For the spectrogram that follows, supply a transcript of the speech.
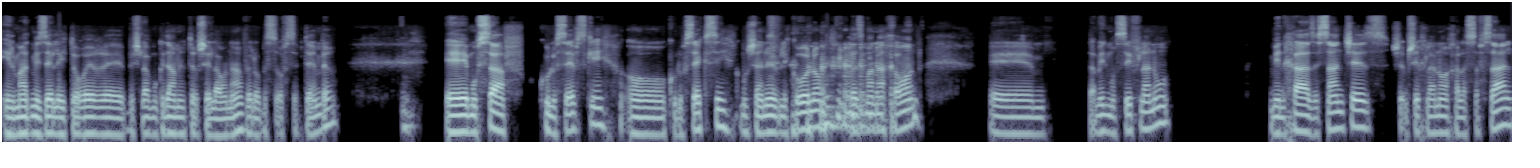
ילמד מזה להתעורר אה, בשלב מוקדם יותר של העונה ולא בסוף ספטמבר. אה, מוסף, קולוסבסקי, או קולוסקסי, כמו שאני אוהב לקרוא לו בזמן האחרון. אה, תמיד מוסיף לנו. מנחה זה סנצ'ז, שהמשיך לנוח על הספסל,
